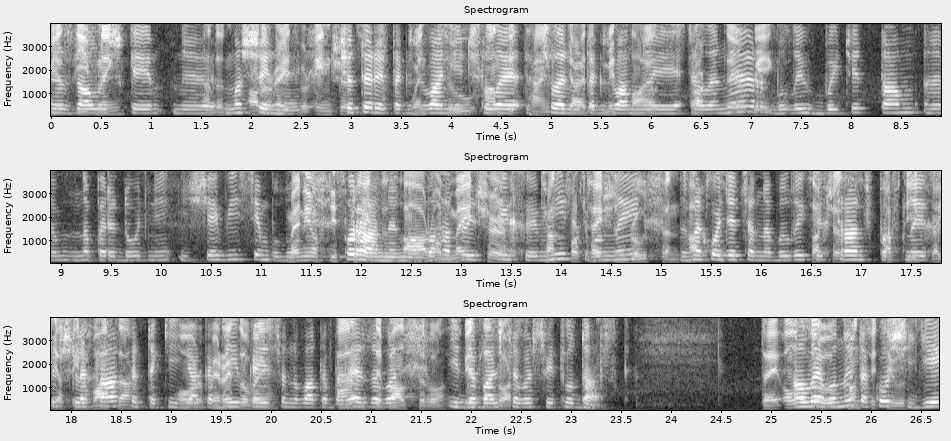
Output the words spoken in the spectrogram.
е, залишки е, машини. Чотири так звані члени так званої ЛНР були вбиті там е, напередодні, і ще вісім було поранено. Багато major цих місць вони знаходяться на великих транспортних шляхах, такі як Авдіївка, Ясинувата, Березова і Дебальцево, Світлодарськ. Світлодарськ. They Але вони також є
